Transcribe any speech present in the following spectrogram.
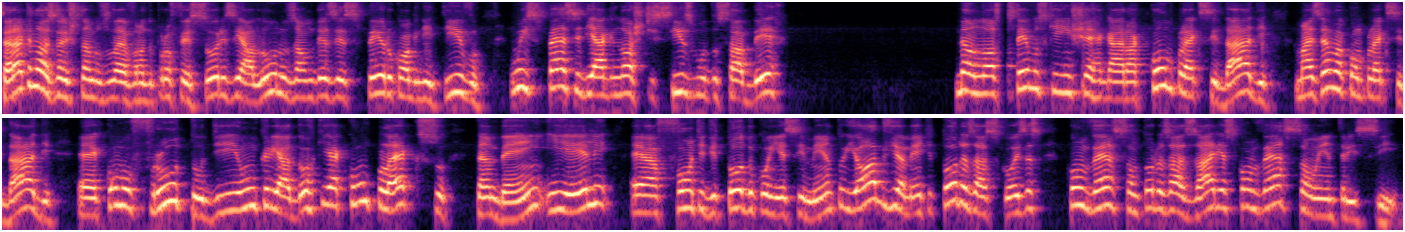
Será que nós não estamos levando professores e alunos a um desespero cognitivo, uma espécie de agnosticismo do saber? Não, nós temos que enxergar a complexidade, mas é uma complexidade é, como fruto de um Criador que é complexo também, e ele é a fonte de todo conhecimento, e, obviamente, todas as coisas conversam, todas as áreas conversam entre si.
